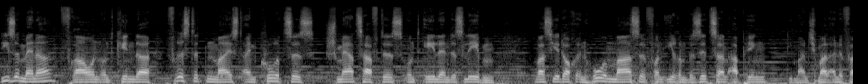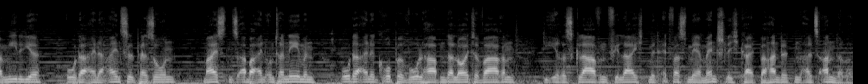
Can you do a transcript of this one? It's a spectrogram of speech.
Diese Männer, Frauen und Kinder fristeten meist ein kurzes, schmerzhaftes und elendes Leben, was jedoch in hohem Maße von ihren Besitzern abhing, die manchmal eine Familie oder eine Einzelperson, meistens aber ein Unternehmen oder eine Gruppe wohlhabender Leute waren, die ihre Sklaven vielleicht mit etwas mehr Menschlichkeit behandelten als andere.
